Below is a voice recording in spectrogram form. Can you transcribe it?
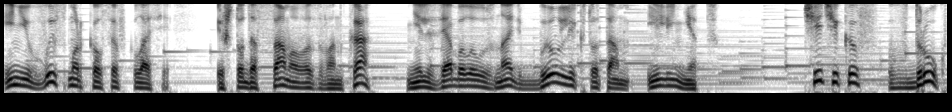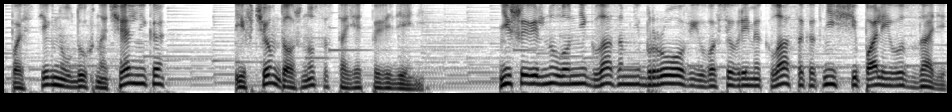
и не высморкался в классе, и что до самого звонка нельзя было узнать, был ли кто там или нет. Чичиков вдруг постигнул дух начальника и в чем должно состоять поведение. Не шевельнул он ни глазом, ни бровью во все время класса, как не щипали его сзади.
